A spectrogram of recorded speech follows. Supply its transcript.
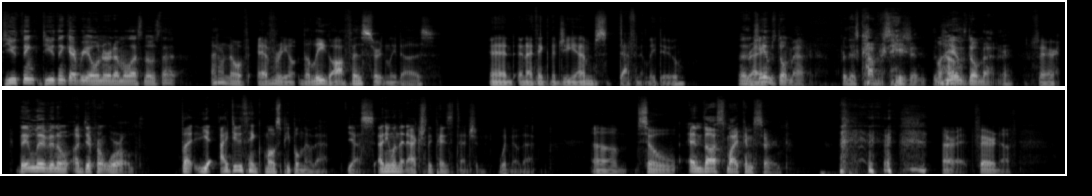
Do you think do you think every owner in MLS knows that? I don't know if every the league office certainly does, and and I think the GMs definitely do. Uh, the Right. GMs don't matter for this conversation. The Well. GMs don't matter. Fair, They live in a, a different world. but yeah, I do think most people know that. Yes, anyone that actually pays attention would know that. Um, so And thus my concern. all right, fair enough.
